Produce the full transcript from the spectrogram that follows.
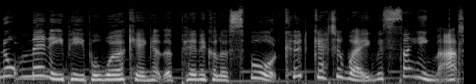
Not many people working at the pinnacle of sport could get away with saying that.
